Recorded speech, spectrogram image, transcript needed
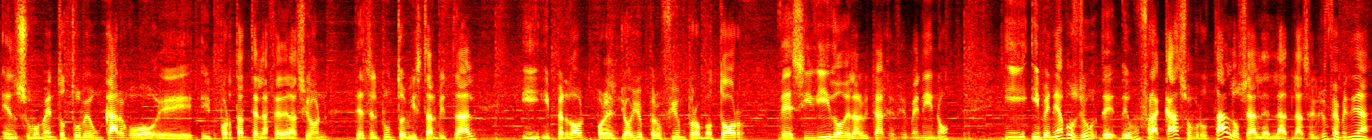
en, su momento tuve un cargo eh, importante en la federación desde el punto de vista arbitral y, perdón por el yoyo, pero fui un promotor decidido del arbitraje femenino y, veníamos de un, fracaso brutal. O sea, la, selección femenina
